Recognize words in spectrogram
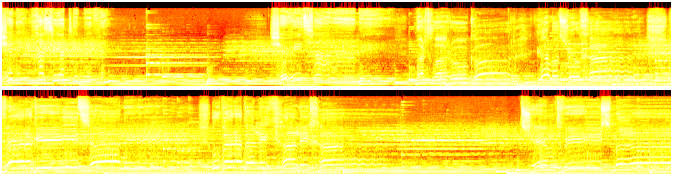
შენი ხასიათი მე შევიცანი. მართლა როგორ გამოცულ ხარ ხალი ხარ ჩემთვის მაი.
